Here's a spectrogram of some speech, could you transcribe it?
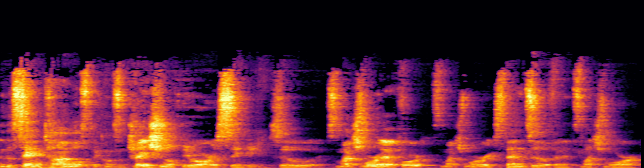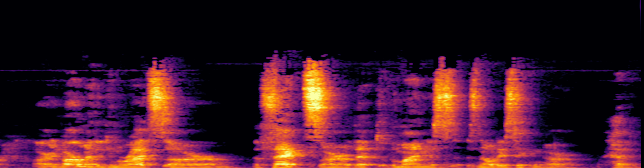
at the same time, also the concentration of the ore is sinking. So it's much more effort, it's much more expensive, and it's much more our environment and human rights are effects are that the mining is, is nowadays taking our heaven.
